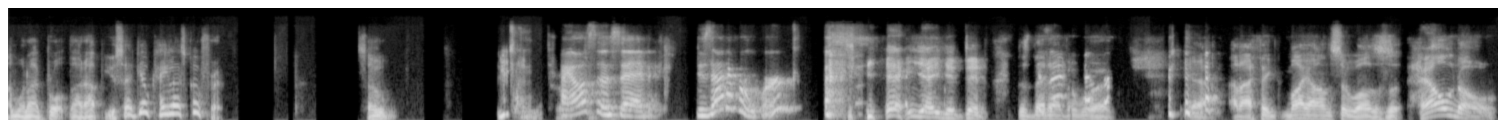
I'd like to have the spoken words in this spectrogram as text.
And when I brought that up, you said, yeah, okay, let's go for it. So I also said, does that ever work? yeah, yeah, you did. Does that, that ever work? yeah. And I think my answer was, hell no.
